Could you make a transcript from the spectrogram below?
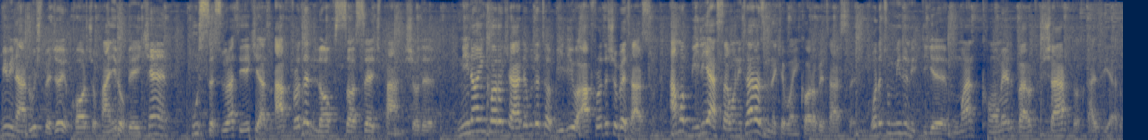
می‌بینن روش به جای قارچ و پنیر و بیکن پوست صورت یکی از افراد Love Sausage پهن شده. نینا این کارو کرده بوده تا بیلی و افرادش رو بترسونه. اما بیلی عصبانی تر از اونه که با این کارا بترسه. خودتون می‌دونید دیگه هومن کامل براتون شرح داد قضیه رو.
